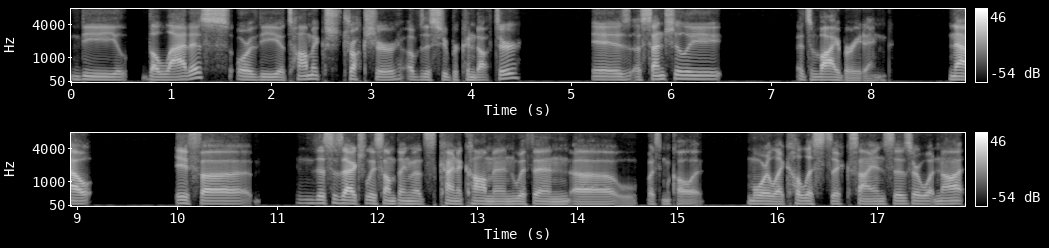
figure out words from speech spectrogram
the the lattice or the atomic structure of the superconductor is essentially it's vibrating. Now, if uh, this is actually something that's kind of common within uh, what's call it, more like holistic sciences or whatnot.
